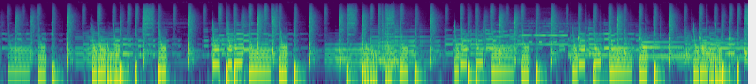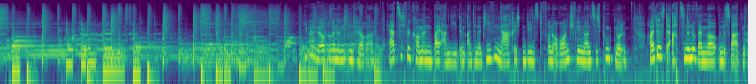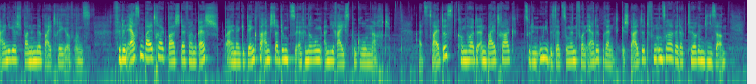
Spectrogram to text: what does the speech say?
Thank you. Hörerinnen und Hörer. Herzlich willkommen bei Andi, dem alternativen Nachrichtendienst von Orange 94.0. Heute ist der 18. November und es warten einige spannende Beiträge auf uns. Für den ersten Beitrag war Stefan Resch bei einer Gedenkveranstaltung zur Erinnerung an die Reichspogromnacht. Als zweites kommt heute ein Beitrag zu den Unibesetzungen von Erde brennt, gestaltet von unserer Redakteurin Lisa,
